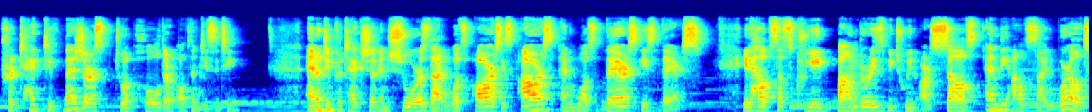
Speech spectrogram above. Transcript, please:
protective measures to uphold our authenticity. Energy protection ensures that what's ours is ours and what's theirs is theirs. It helps us create boundaries between ourselves and the outside world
